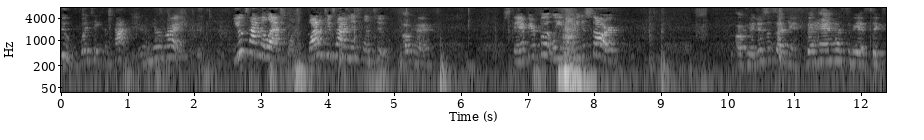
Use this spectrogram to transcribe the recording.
too would take some time. You're right. You time the last one. Why don't you time this one too? Okay. Stamp your foot when you want me to start. Okay, just a second. The hand has to be at 60.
